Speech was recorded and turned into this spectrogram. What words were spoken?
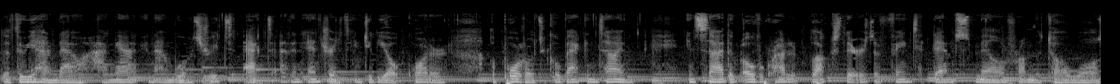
The three Hangdao, Hangang, and Hangbom streets act as an entrance into the old quarter, a portal to go back in time. Inside the overcrowded blocks there is a faint damp smell from the tall walls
